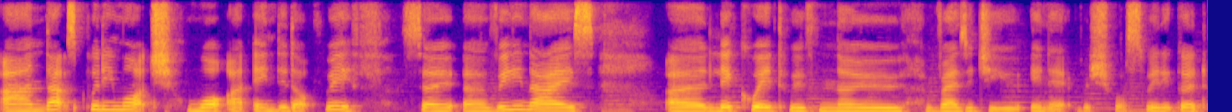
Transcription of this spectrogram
And that's pretty much what I ended up with. So uh, really nice a liquid with no residue in it which was really good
